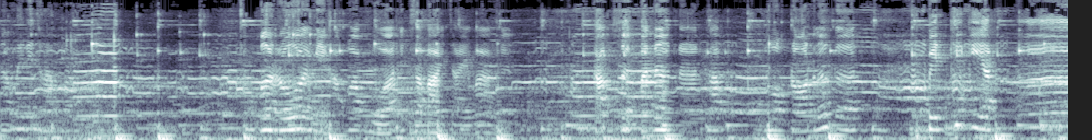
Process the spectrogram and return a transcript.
เราไม่ได้ทำเมื่อรู้ว่ามีคำว่าผัวจึงสบายใจมากขึ้นกำศึกมาเนิ่นนานครับง่วงนอนเหลือเกิน ปิดขี้เกียจเออ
